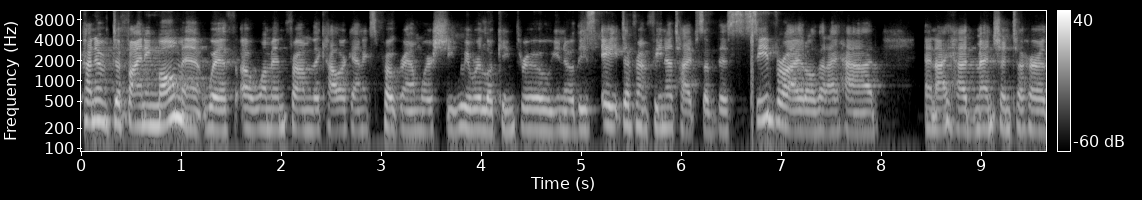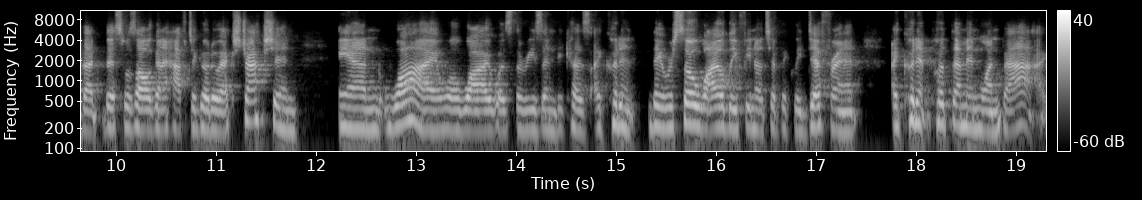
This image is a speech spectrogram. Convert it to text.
kind of defining moment with a woman from the Cal Organics program where she we were looking through, you know, these eight different phenotypes of this seed varietal that I had. And I had mentioned to her that this was all going to have to go to extraction and why? Well, why was the reason because I couldn't, they were so wildly phenotypically different. I couldn't put them in one bag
